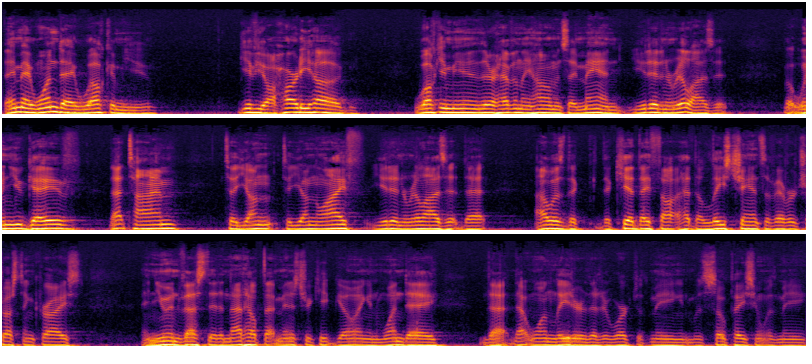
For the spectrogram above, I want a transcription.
they may one day welcome you, give you a hearty hug, welcome you into their heavenly home, and say, Man, you didn't realize it. But when you gave that time to young, to young life, you didn't realize it that I was the, the kid they thought had the least chance of ever trusting Christ. And you invested, and that helped that ministry keep going. And one day, that, that one leader that had worked with me and was so patient with me,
